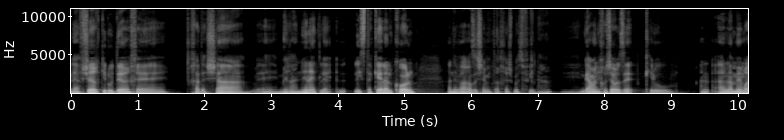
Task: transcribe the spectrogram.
לאפשר כאילו דרך אה, חדשה, אה, מרעננת, ל, להסתכל על כל הדבר הזה שמתרחש בתפילה. גם אני חושב על זה, כאילו, על, על הממרה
